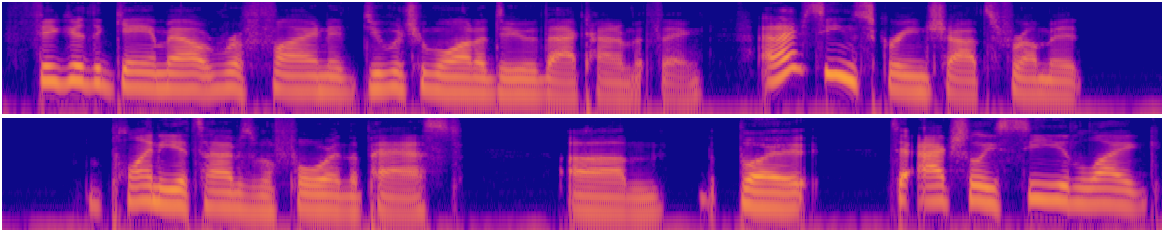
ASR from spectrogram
figure the game out, refine it, do what you want to do, that kind of a thing. And I've seen screenshots from it plenty of times before in the past. Um, but to actually see like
